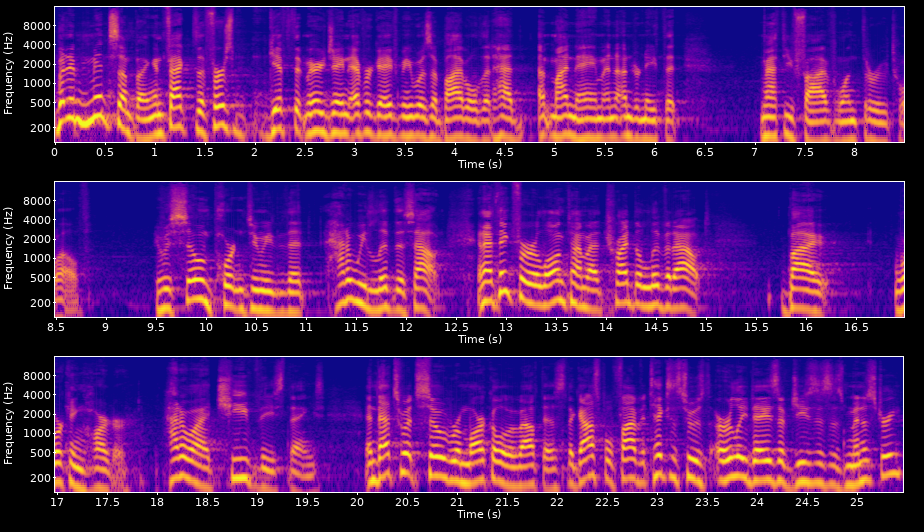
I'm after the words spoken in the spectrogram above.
but it meant something. In fact, the first gift that Mary Jane ever gave me was a Bible that had uh, my name and underneath it Matthew 5, 1 through 12. It was so important to me that how do we live this out? And I think for a long time I tried to live it out by working harder. How do I achieve these things? And that's what's so remarkable about this. The Gospel 5, it takes us to his early days of Jesus' ministry,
